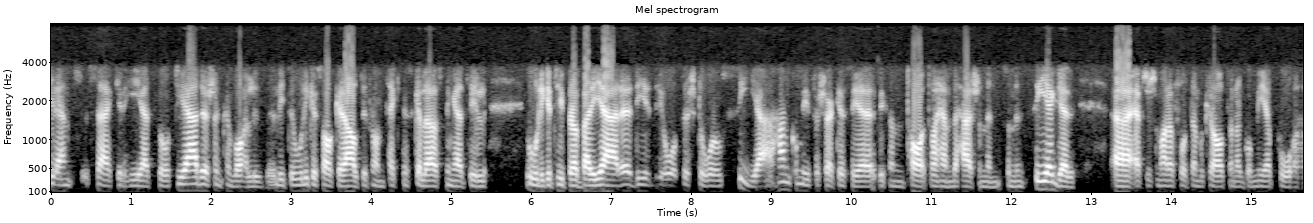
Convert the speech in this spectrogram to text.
gränssäkerhetsåtgärder som kan vara lite, lite olika saker, alltifrån tekniska lösningar till olika typer av barriärer, det, det återstår att se. Han kommer ju försöka se, liksom, ta, ta hem det här som en, som en seger eh, eftersom han har fått Demokraterna att gå med på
